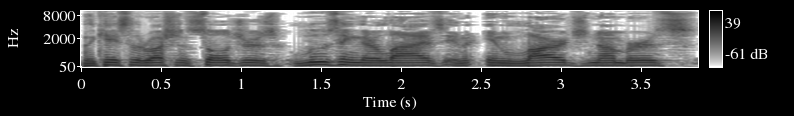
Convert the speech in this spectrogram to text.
In the case of the Russian soldiers, losing their lives in, in large numbers,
